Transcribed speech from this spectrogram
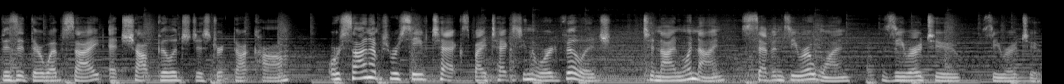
visit their website at shopvillagedistrict.com, or sign up to receive text by texting the word village to 919 701 0202.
